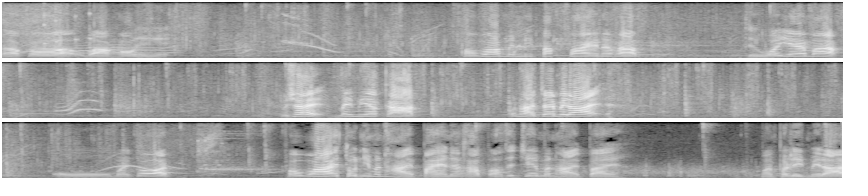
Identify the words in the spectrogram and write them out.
แล้วก็วางห้องอย่างนี้ เพราะว่าไม่มีปลั๊กไฟนะครับ ถือว่าแย่มาก ไม่ใช่ ไม่มีอากาศมันหายใจไม่ได้ โอ้ my god เพราะว่าไอ้ตัวนี้มันหายไปนะครับออกซิเจนมันหายไป มันผลิตไม่ได้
